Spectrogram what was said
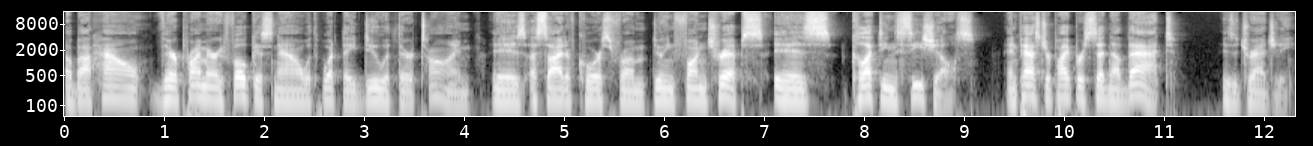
about how their primary focus now with what they do with their time is aside of course from doing fun trips is collecting seashells. And pastor piper said now that is a tragedy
